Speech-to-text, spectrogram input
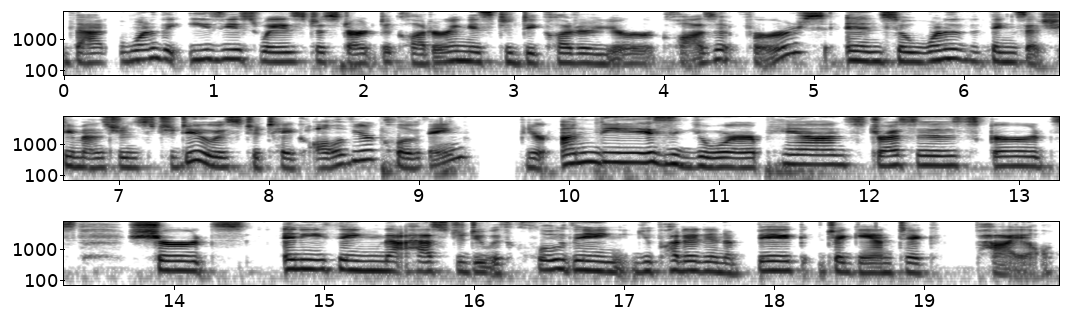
that one of the easiest ways to start decluttering is to declutter your closet first. And so, one of the things that she mentions to do is to take all of your clothing, your undies, your pants, dresses, skirts, shirts, anything that has to do with clothing, you put it in a big, gigantic pile.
